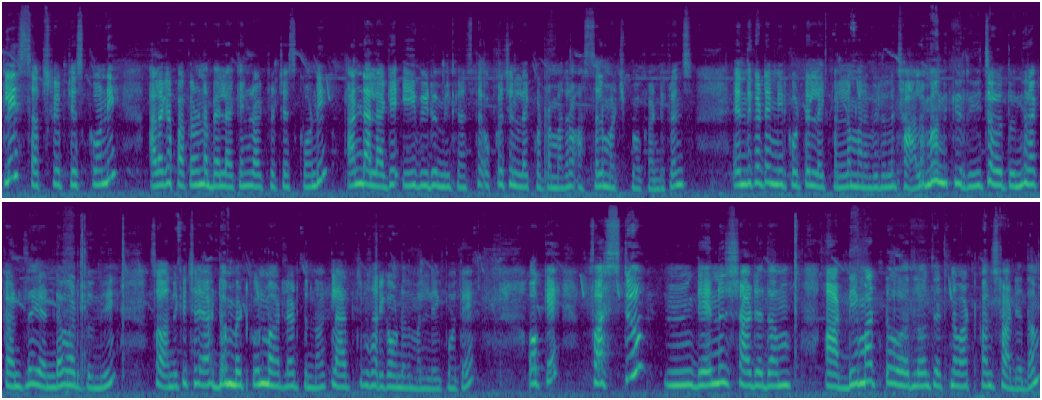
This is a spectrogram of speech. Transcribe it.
ప్లీజ్ సబ్స్క్రైబ్ చేసుకోండి. అలాగే పక్కన ఉన్న బెల్ ఐకాన్ యాక్టివేట్ చేసుకోండి. అండ్ అలాగే ఈ వీడియో మీకు నచ్చితే ఒక్క చిన్న లైక్ కొట్టడం మాత్రం అస్సలు మర్చిపోకండి ఫ్రెండ్స్ ఎందుకంటే మీరు కొట్టే లైక్ వల్ల మన వీడియోలో చాలామందికి రీచ్ అవుతుంది. నాకు కంట్లో ఎండ పడుతుంది. సో అందుకే చేయి అడ్డం పెట్టుకొని మాట్లాడుతున్నా. క్లారిటీ సరిగా ఉండదు మళ్ళీ లేకపోతే. ఓకే ఫస్ట్ దేని నుంచి స్టార్ట్ చేద్దాం? డిమార్ట్లో తెచ్చిన వాటికని స్టార్ట్ చేద్దాం.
